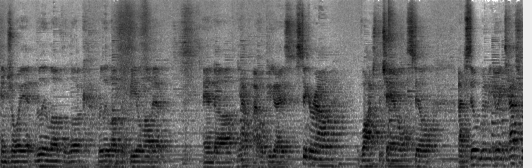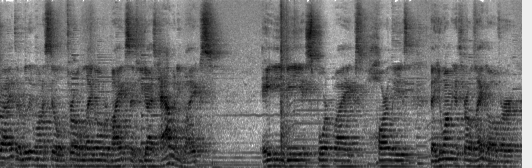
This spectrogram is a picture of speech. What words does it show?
enjoy it. Really love the look, really love the feel of it. And uh, yeah, I hope you guys stick around, watch the channel still. I'm still going to be doing test rides. I really want to still throw the leg over bikes. If you guys have any bikes, ADV, sport bikes, Harleys, that you want me to throw a leg over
